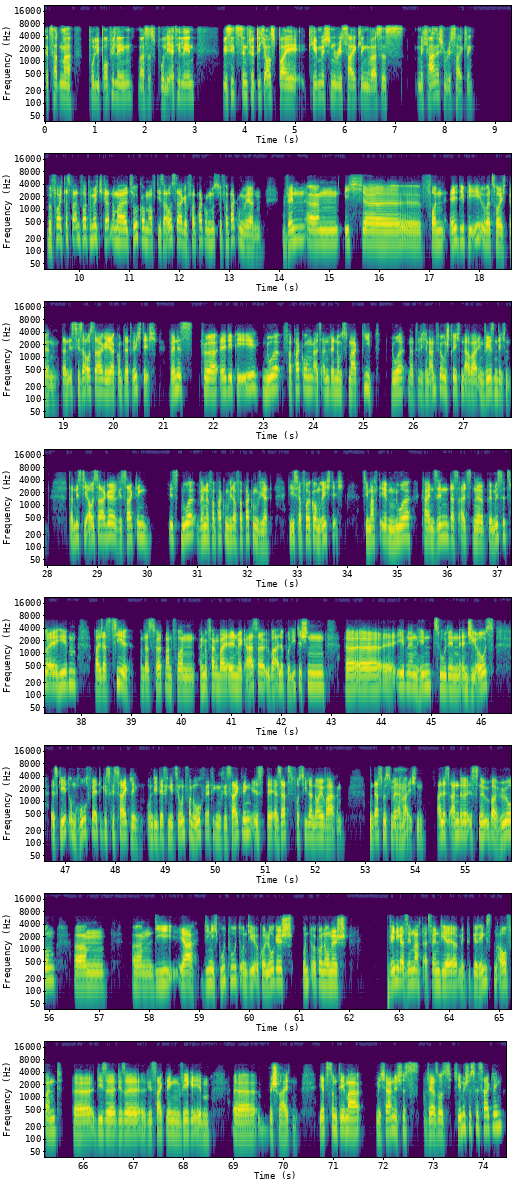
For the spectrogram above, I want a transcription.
Jetzt hatten wir Polypropylen versus Polyethylen. Wie sieht es denn für dich aus bei chemischem Recycling versus mechanischem Recycling? Bevor ich das beantworte, möchte ich gerade nochmal zurückkommen auf diese Aussage, Verpackung muss zu Verpackung werden. Wenn ähm, ich äh, von LDPE überzeugt bin, dann ist diese Aussage ja komplett richtig. Wenn es für LDPE nur Verpackungen als Anwendungsmarkt gibt, nur natürlich in Anführungsstrichen, aber im Wesentlichen, dann ist die Aussage, Recycling ist nur, wenn eine Verpackung wieder Verpackung wird. Die ist ja vollkommen richtig. Sie macht eben nur keinen Sinn, das als eine Prämisse zu erheben, weil das Ziel, und das hört man von angefangen bei Ellen MacArthur über alle politischen äh, Ebenen hin zu den NGOs, es geht um hochwertiges Recycling. Und die Definition von hochwertigem Recycling ist der Ersatz fossiler Neuwaren. Und das müssen wir mhm. erreichen. Alles andere ist eine Überhöhung, ähm, ähm, die, ja, die nicht gut tut und die ökologisch und ökonomisch weniger Sinn macht, als wenn wir mit geringstem Aufwand äh, diese, diese Recyclingwege eben äh, beschreiten. Jetzt zum Thema mechanisches versus chemisches Recycling.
